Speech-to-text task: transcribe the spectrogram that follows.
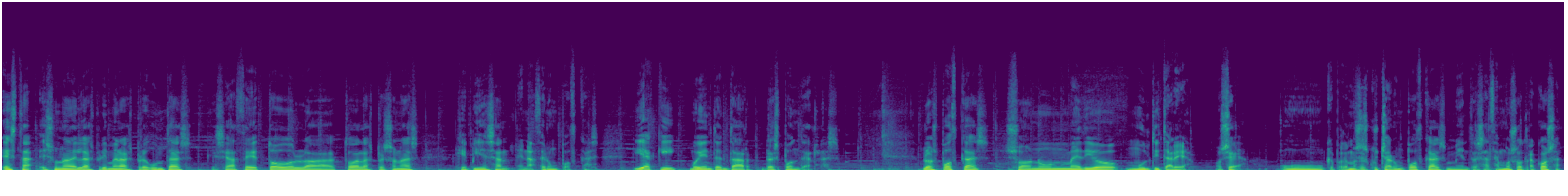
Esta es una de las primeras preguntas que se hace todas las personas que piensan en hacer un podcast. Y aquí voy a intentar responderlas. Los podcasts son un medio multitarea, o sea, que podemos escuchar un podcast mientras hacemos otra cosa.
